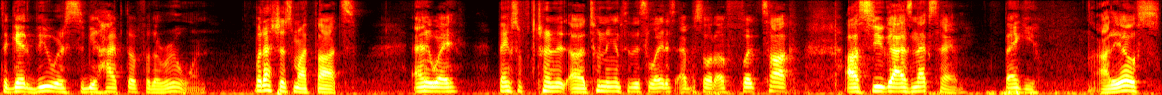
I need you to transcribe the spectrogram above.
to get viewers to be hyped up for the real one. But that's just my thoughts. Anyway, thanks for turning, uh, tuning into this latest episode of Flick Talk. I'll see you guys next time. Thank you. Adios.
